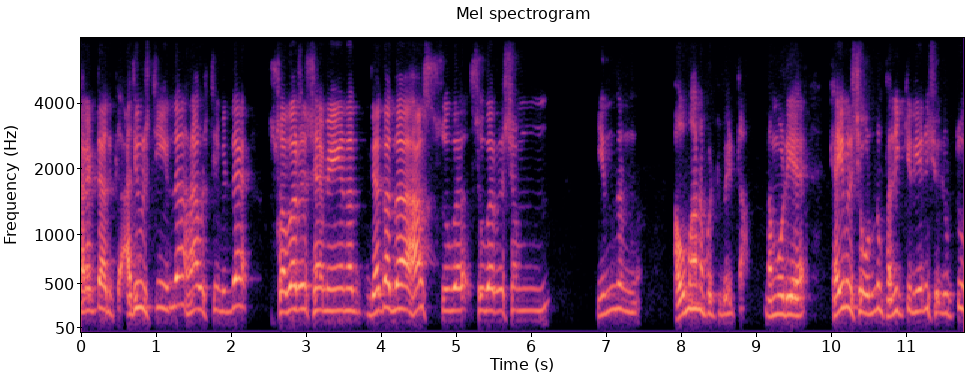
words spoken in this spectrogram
கரெக்டாக இருக்குது அதிவிருஷ்டியும் இல்லை அனாவிருஷ்டியும் இல்லை. சுவருஷமேன சுவ சுவர்ஷம். இந்திரன் அவமானப்பட்டு போயிட்டான். நம்முடைய கைவரிசை ஒன்றும் பலிக்கலையேன்னு சொல்லிவிட்டு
